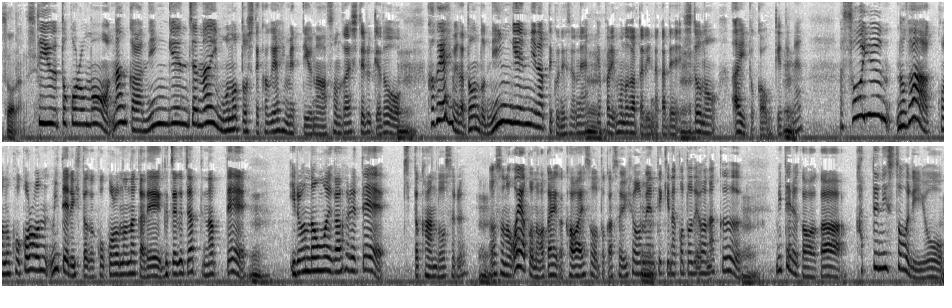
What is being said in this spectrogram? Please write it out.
そうなんですよ。ていうところもなんか人間じゃないものとしてかぐや姫っていうのは存在してるけど、うん。かぐや姫がどんどん人間になっていくんですよね、うん。やっぱり物語の中でうん。人の愛とかを受けてね、そういうのがこの心見てる人が心の中でぐちゃぐちゃってなってうん。いろんな思いが溢れてきっと感動する、うん。その親子の別れがかわいそうとかそういう表面的なことではなく、うん。見てる側が勝手にストーリーを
